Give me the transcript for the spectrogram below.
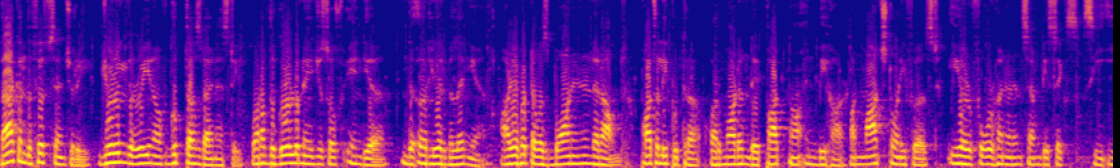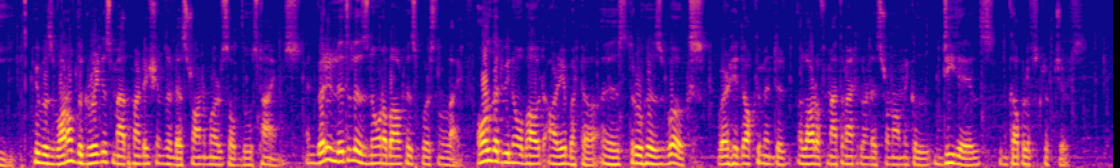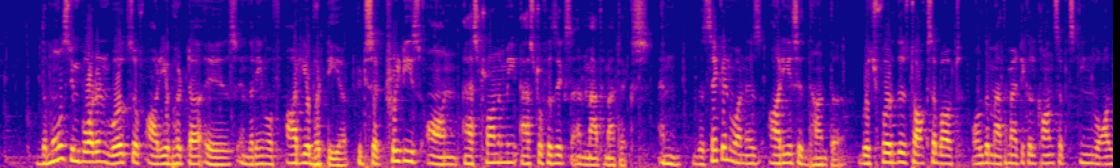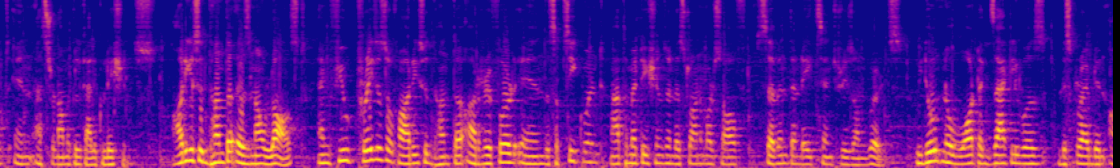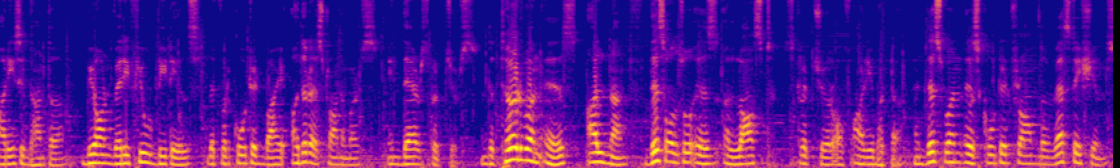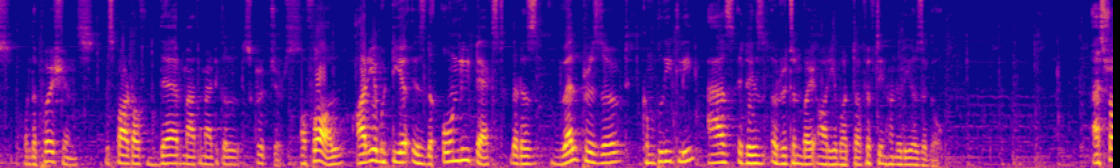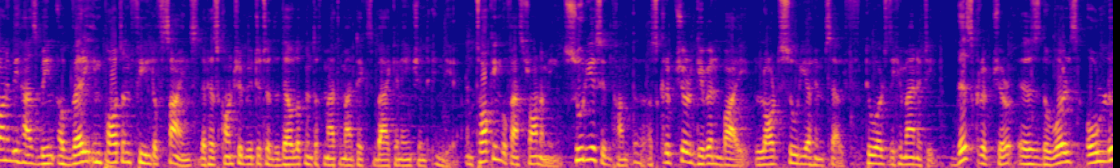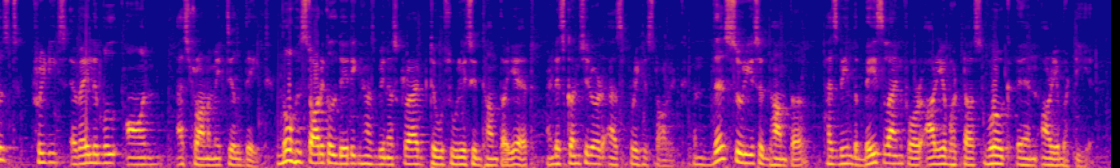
Back in the 5th century, during the reign of Gupta's dynasty, one of the golden ages of India in the earlier millennia, Aryabhatta was born in and around Pataliputra or modern day Patna in Bihar on March 21st, year 476 CE. He was one of the greatest mathematicians and astronomers of those times, and very little is known about his personal life. All that we know about Aryabhatta is through his works, where he documented a lot of mathematical and astronomical details in a couple of scriptures. The most important works of Aryabhatta is in the name of Aryabhattiya. It's a treatise on astronomy, astrophysics and mathematics. And the second one is Arya Siddhanta, which further talks about all the mathematical concepts involved in astronomical calculations. Arya Siddhanta is now lost and few traces of Arya Siddhanta are referred in the subsequent mathematicians and astronomers of 7th and 8th centuries onwards. We don't know what exactly was described in Arya Siddhanta beyond very few details that were quoted by other astronomers in their scriptures. And the third one is Al-Nanf. This also is a lost scripture of Aryabhatta and this one is quoted from the West Asians or the Persians as part of their mathematical scriptures. Of all, Aryabhattiya is the only text that is well preserved completely as it is written by Aryabhatta 1500 years ago. Astronomy has been a very important field of science that has contributed to the development of mathematics back in ancient India. And talking of astronomy, Surya Siddhanta, a scripture given by Lord Surya himself towards the humanity. This scripture is the world's oldest treatise available on astronomy till date. No historical dating has been ascribed to Surya Siddhanta yet and is considered as prehistoric. And this Surya Siddhanta has been the baseline for Aryabhatta's work in Aryabhattiya.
